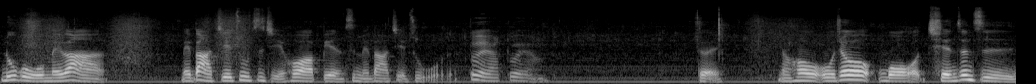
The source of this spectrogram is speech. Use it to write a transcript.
如果我没办法没办法接住自己的话，别人是没办法接住我的。对啊，对啊，对。然后我就我前阵子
